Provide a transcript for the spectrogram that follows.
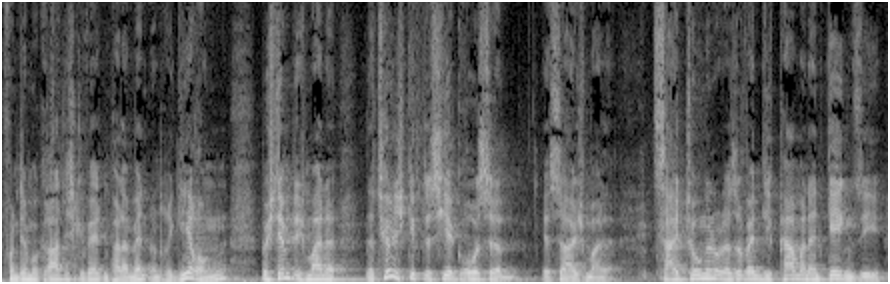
von demokratisch gewählten Parlamenten und Regierungen bestimmt? Ich meine, natürlich gibt es hier große, jetzt sage ich mal, Zeitungen oder so, wenn die permanent gegen sie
